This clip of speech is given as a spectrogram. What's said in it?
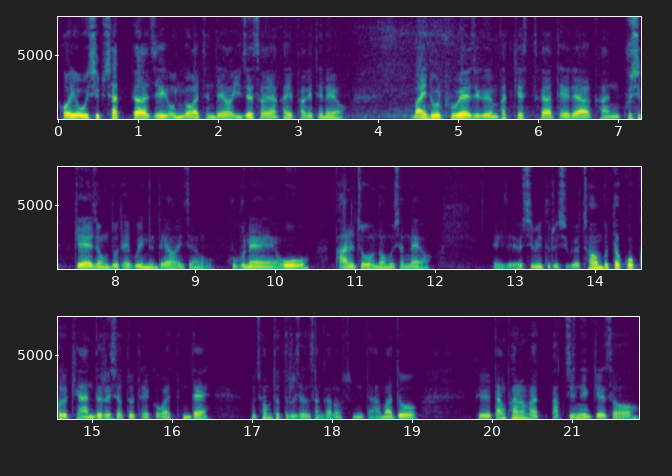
거의 50샷까지 온 것 같은데요. 이제서야 가입하게 되네요. 마인드 골프에 지금 팟캐스트가 대략 한 90개 정도 되고 있는데요. 이제 9분의 5, 반을 조금 넘으셨네요. 네, 이제 열심히 들으시고요. 처음부터 꼭 그렇게 안 들으셔도 될 것 같은데, 뭐 처음부터 들으셔도 상관없습니다. 아마도 그 땅 파는 박, 박지님께서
